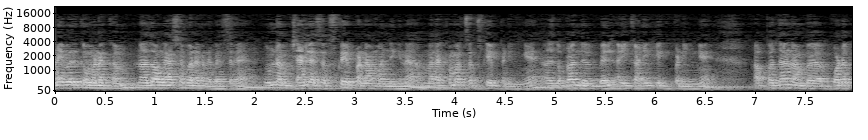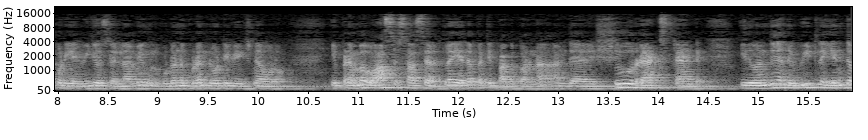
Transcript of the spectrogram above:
அனைவருக்கும் வணக்கம். நான் தான் உங்க ஆசைப்படக்கன் பேசுறேன். இன்னும் நம்ம சேனலை சப்ஸ்கிரைப் பண்ணாம இருந்தீங்கன்னா மறக்காம சப்ஸ்கிரைப் பண்ணிக்கங்க. அதுக்கப்புறம் அந்த பெல் ஐக்கானே கிளிக் பண்ணிங்க அப்பதான் நம்ம போடக்கூடிய வீடியோஸ் எல்லாமே உங்களுக்கு உடனுக்குடன் நோட்டிபிகேஷனா வரும். இப்போ நம்ம வாஸ்து சாஸ்திரத்துல எதை பத்தி பார்க்க போறோம்னா அந்த ஷூ ரேக் ஸ்டாண்ட் இது வந்து அந்த வீட்டில் எந்த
